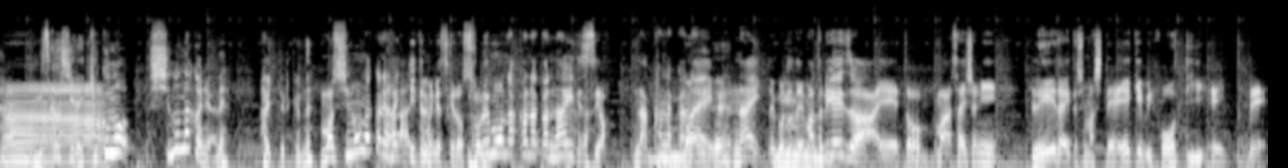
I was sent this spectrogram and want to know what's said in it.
難しいね。曲の詩の中にはね、入ってるけどね。まあ詩の中に入っていてもいいんですけど、それもなかなかないですよ。なかなかない。ない。ということで、まあとりあえずは、えっ、と、まあ最初に例題としまして、AKB48 で、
